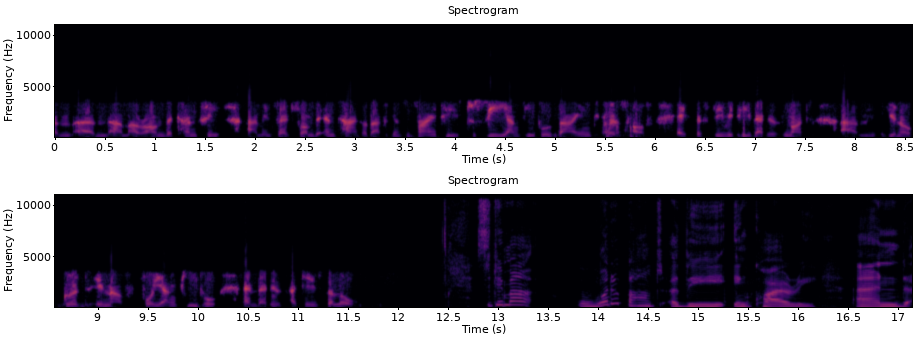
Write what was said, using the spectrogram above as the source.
um, um, um around the country. Um, in fact, from the entire South African society, to see young people dying because of a festivity that is not, um, you know, good enough for young people, and that is against the law. Sidima, what about uh, the inquiry? And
